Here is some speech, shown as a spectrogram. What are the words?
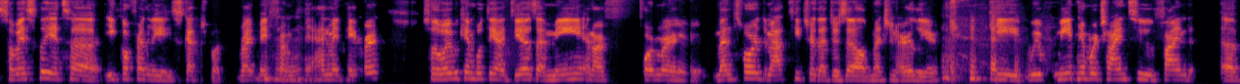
so basically it's a eco-friendly sketchbook, right? Made mm-hmm. from handmade paper. So the way we came up with the idea is that me and our former mentor, the math teacher that Giselle mentioned earlier, he we me and him were trying to find a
